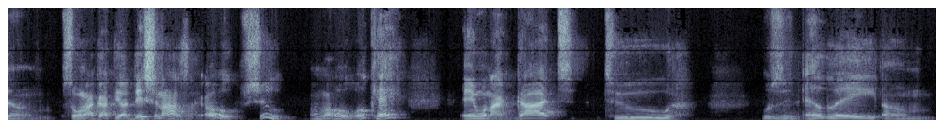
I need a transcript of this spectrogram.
um, so when I got the audition, I was like, oh, shoot. I'm like, oh, okay. And when I got to, was it in LA? Um,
